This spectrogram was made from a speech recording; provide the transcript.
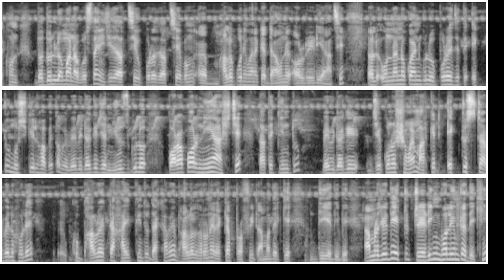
এখন দদুল্যমান অবস্থায়, নিচে যাচ্ছে, উপরে যাচ্ছে এবং ভালো পরিমাণ একটা ডাউনে অলরেডি আছে। তাহলে অন্যান্য কয়েনগুলো উপরে যেতে একটু মুশকিল হবে। তবে বেবি ডগি যে নিউজগুলো পরাপর নিয়ে আসছে, তাতে কিন্তু বেবি ডগি যে কোনো সময় মার্কেট একটু স্টেবল হলে খুব ভালো একটা হাইপ কিন্তু দেখাবে, ভালো ধরনের একটা প্রফিট আমাদেরকে দিয়ে দিবে। আমরা যদি একটু ট্রেডিং ভলিউমটা দেখি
